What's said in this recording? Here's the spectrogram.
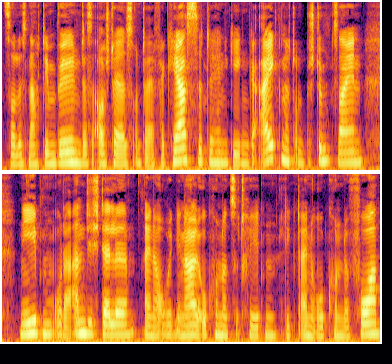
soll es nach dem Willen des Ausstellers unter der Verkehrssitte hingegen geeignet und bestimmt sein, neben oder an die Stelle einer Originalurkunde zu treten, liegt eine Urkunde vor.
